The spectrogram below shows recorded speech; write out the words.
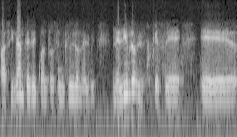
fascinantes de cuantos he incluido en el, en el libro, que se eh,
